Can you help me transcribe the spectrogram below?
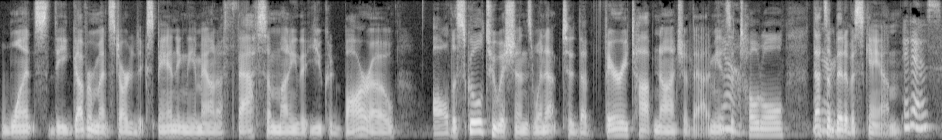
once the government started expanding the amount of FAFSA money that you could borrow, all the school tuitions went up to the very top notch of that. I mean, it's a total, that's a bit of a scam. It is.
